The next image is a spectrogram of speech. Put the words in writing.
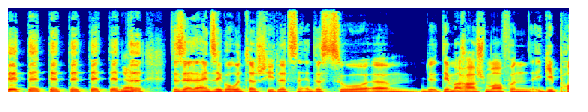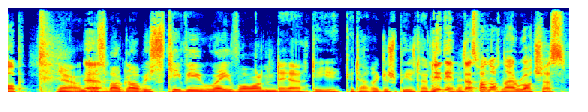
ja. Das ist ja der einzige Unterschied letzten Endes zu ähm, dem Arrangement von Iggy Pop. Ja, und das ähm, war, glaube ich, Stevie Ray Vaughan, der die Gitarre gespielt hat. Nee, nee, das war noch Nile Rogers.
